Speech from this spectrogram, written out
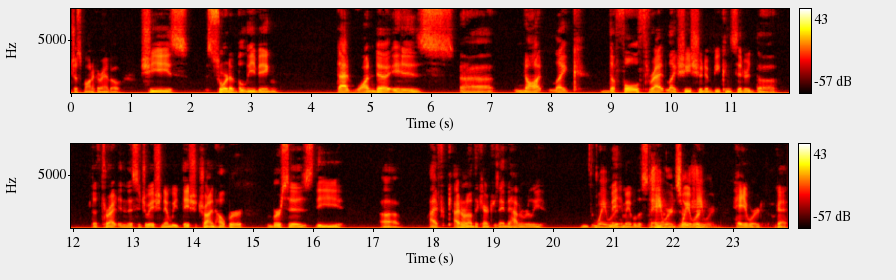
just Monica Rambo, she's sort of believing that Wanda is uh, not like the full threat. Like she shouldn't be considered the the threat in this situation, and we they should try and help her. Versus the uh, I I don't know the character's name. They haven't really Wayward. made him able to stay. Hayward. Sorry, Wayward. Hayward. Hayward. Okay.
